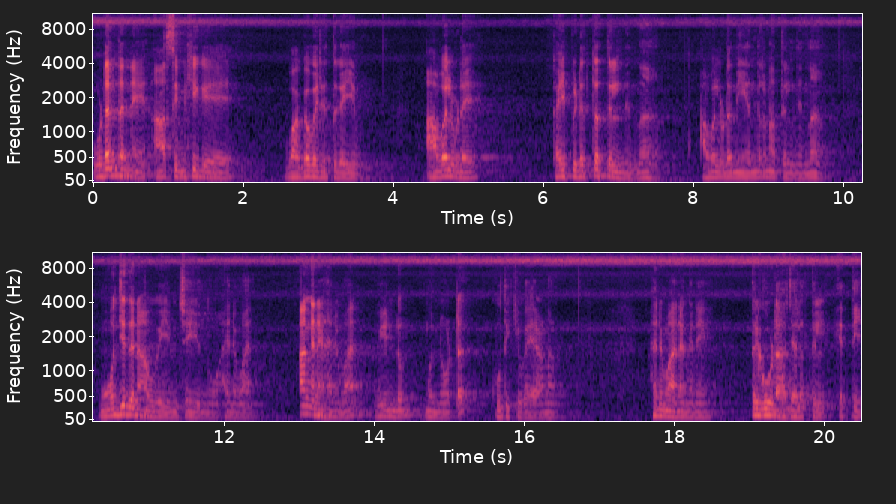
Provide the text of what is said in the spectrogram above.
ഉടൻ തന്നെ ആ സിംഹികയെ വകവരുത്തുകയും അവളുടെ കൈപ്പിടുത്തത്തിൽ നിന്ന് അവളുടെ നിയന്ത്രണത്തിൽ നിന്ന് മോചിതനാവുകയും ചെയ്യുന്നു ഹനുമാൻ. അങ്ങനെ ഹനുമാൻ വീണ്ടും മുന്നോട്ട് കുതിക്കുകയാണ്. ഹനുമാൻ അങ്ങനെ ത്രികൂടാചലത്തിൽ എത്തി.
